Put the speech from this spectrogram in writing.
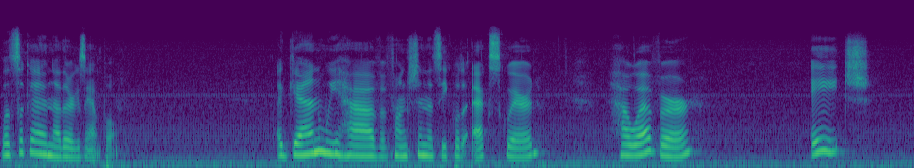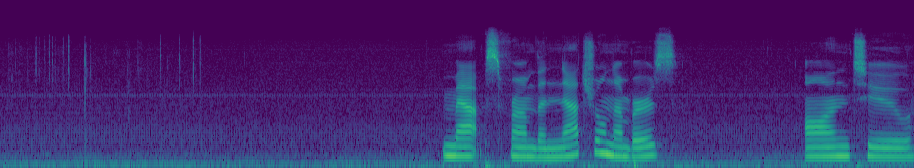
Let's look at another example. Again, we have a function that's equal to x squared. However, h maps from the natural numbers onto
